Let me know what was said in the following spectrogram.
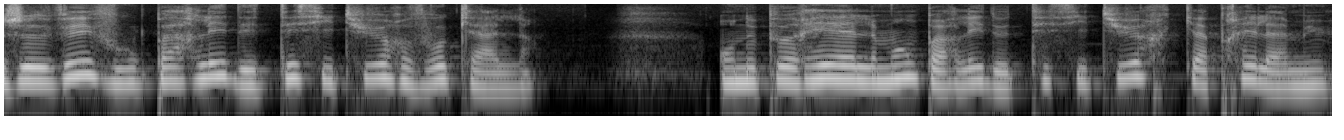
je vais vous parler des tessitures vocales. On ne peut réellement parler de tessiture qu'après la mue.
